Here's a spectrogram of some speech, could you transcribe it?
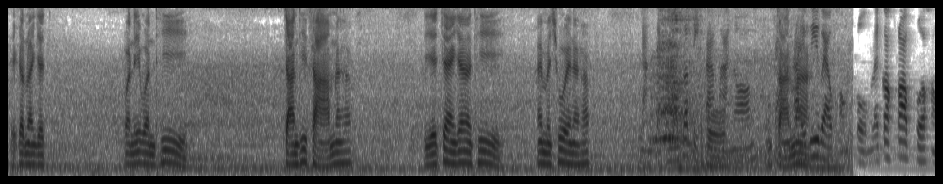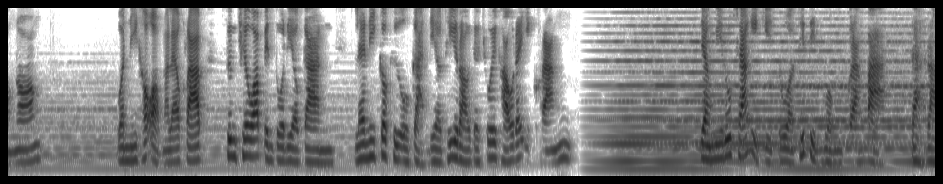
เด็กกำลังจะวันนี้วันที่จันทร์ที่สามนะครับเดี๋ยวจะแจ้งเจ้าหน้าที่ให้มาช่วยนะครับ หลังจากนั้นก็ติดตามหาน้องสงสารมากแต่ไร้วี่แววของโขลงและก็ครอบครัวของน้อง วันนี้เขาออกมาแล้วครับ ซึ่งเชื่อว่าเป็นตัวเดียวกัน และนี่ก็คือโอกาสเดียวที่เราจะช่วยเขาได้อีกครั้ง ยังมีลูกช้างอีกกี่ตัวที่ติดบ่วงอยู่กลางป่า แต่เรา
